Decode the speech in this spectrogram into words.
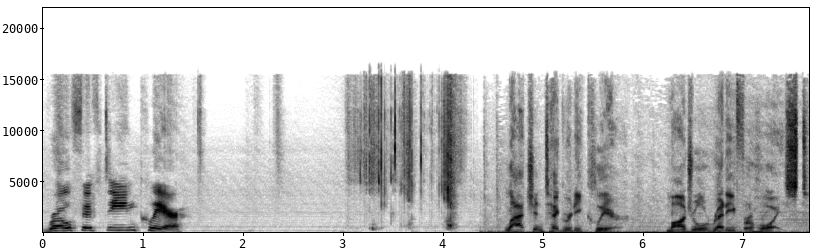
Row 15 clear. Latch integrity clear. Module ready for hoist.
